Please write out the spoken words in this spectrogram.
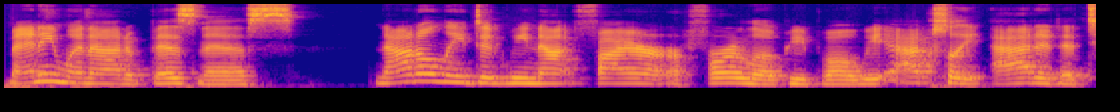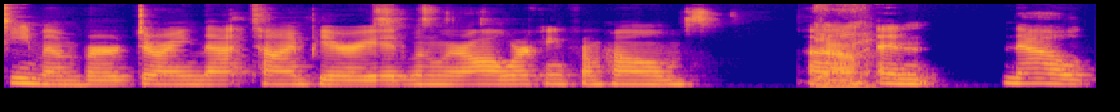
Many went out of business not only did we not fire or furlough people, we actually added a team member during that time period when we were all working from home. Um, yeah. Um, and now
